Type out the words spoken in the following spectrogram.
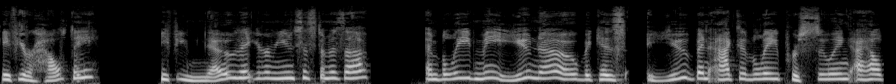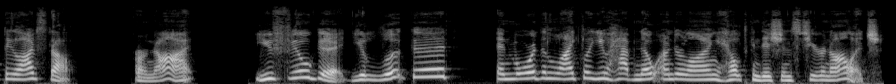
If you're healthy, if you know that your immune system is up, and believe me, you know because you've been actively pursuing a healthy lifestyle or not, you feel good, you look good, and more than likely you have no underlying health conditions to your knowledge.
